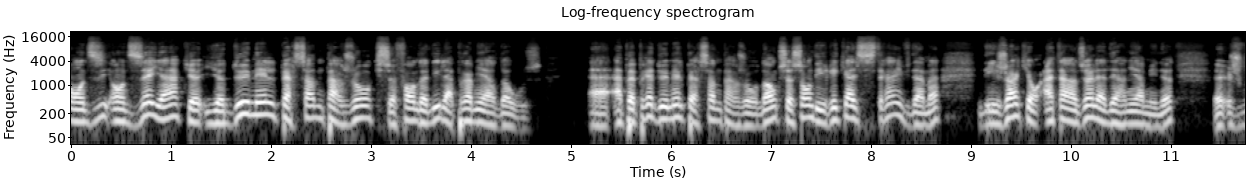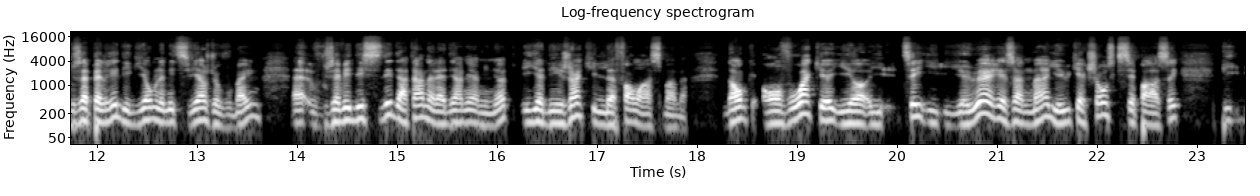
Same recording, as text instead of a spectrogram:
On, disait hier qu'il y a 2000 personnes par jour qui se font donner la première dose. À peu près 2000 personnes par jour. Donc, ce sont des récalcitrants, évidemment, des gens qui ont attendu à la dernière minute. Euh, je vous appellerai des Guillaume le Métivierge de vous-même. Euh, vous avez décidé d'attendre à la dernière minute et il y a des gens qui le font en ce moment. Donc, on voit qu'il y y a eu un raisonnement, il y a eu quelque chose qui s'est passé. Puis,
